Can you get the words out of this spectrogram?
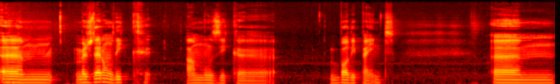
Um, mas deram leak à música Body Paint. Um,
